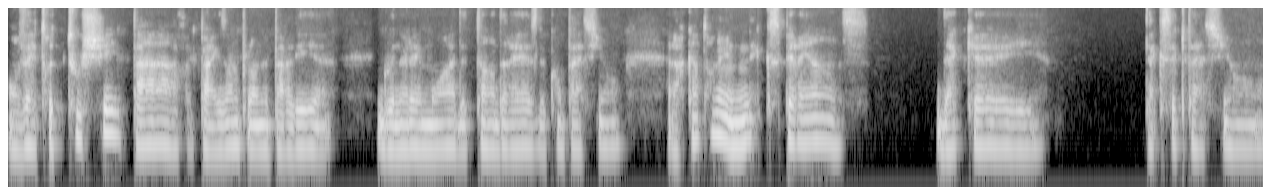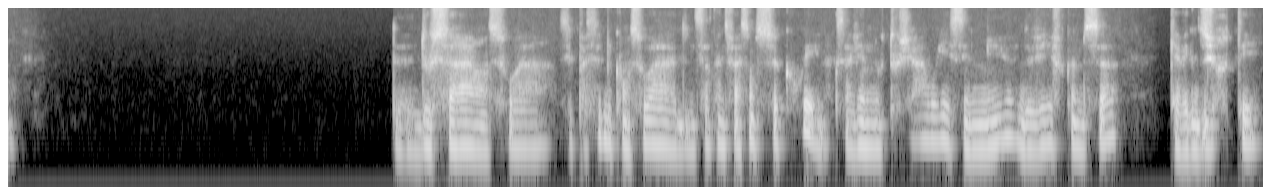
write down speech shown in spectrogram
On veut être touché par, par exemple, on a parlé, euh, et moi, de tendresse, de compassion. Alors, quand on a une expérience d'accueil, d'acceptation, de douceur en soi, c'est possible qu'on soit d'une certaine façon secoué, que ça vienne nous toucher. Ah oui, c'est mieux de vivre comme ça qu'avec dureté,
